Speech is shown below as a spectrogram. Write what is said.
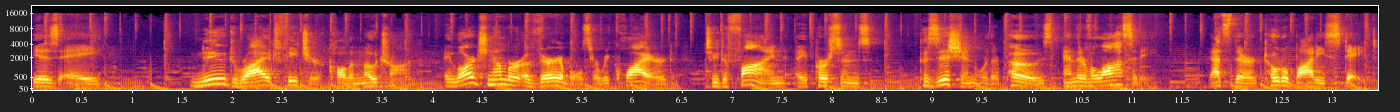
is a new derived feature called a motron. A large number of variables are required to define a person's position or their pose and their velocity. That's their total body state.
